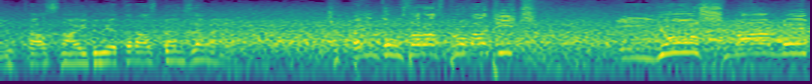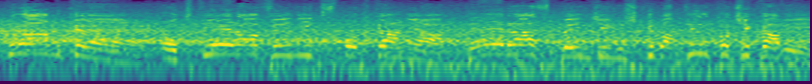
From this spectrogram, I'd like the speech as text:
Piłka znajduje teraz Benzemę. Czy będą zaraz prowadzić? I już mamy bramkę. Otwiera wynik spotkania. Teraz będzie już chyba tylko ciekawiej.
